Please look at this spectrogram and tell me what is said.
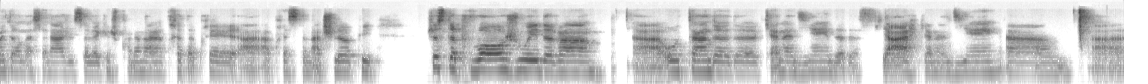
international. Je savais que je prenais ma retraite après, après ce match-là. Puis juste de pouvoir jouer devant euh, autant de, Canadiens, de, fiers Canadiens, euh,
